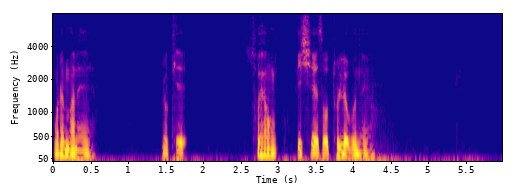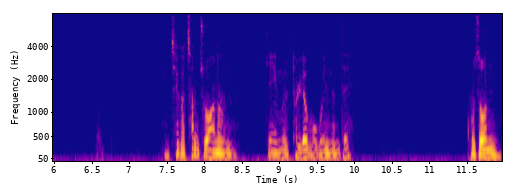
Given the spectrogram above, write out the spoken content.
오랜만에 이렇게 소형 PC에서 돌려보네요. 제가 참 좋아하는 게임을 돌려보고 있는데 고전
